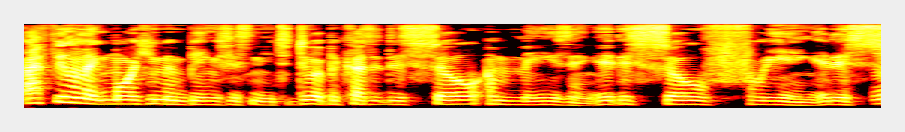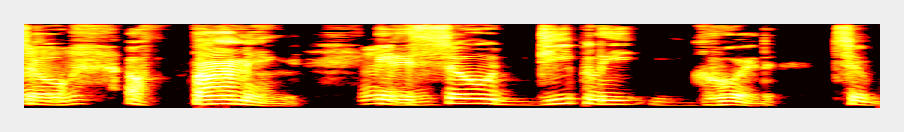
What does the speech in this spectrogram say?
I feel like more human beings just need to do it because it is so amazing. It is so freeing. It is so mm-hmm. affirming. Mm-hmm. It is mm-hmm. so deeply good to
